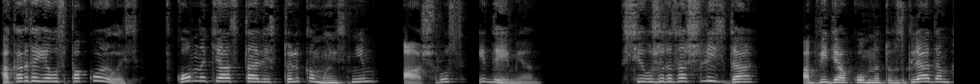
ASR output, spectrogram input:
А когда я успокоилась, в комнате остались только мы с ним, Ашрус и Демиан. «Все уже разошлись, да?» Обведя комнату взглядом,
